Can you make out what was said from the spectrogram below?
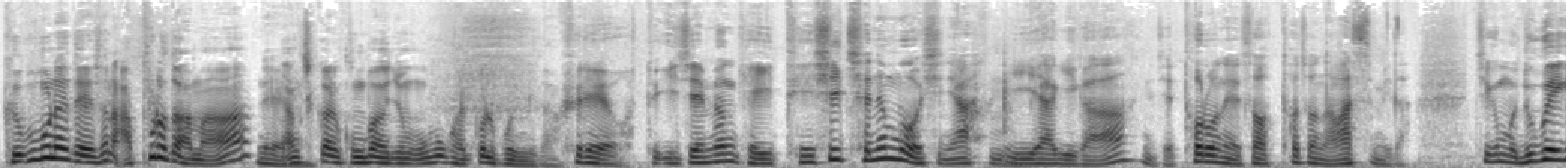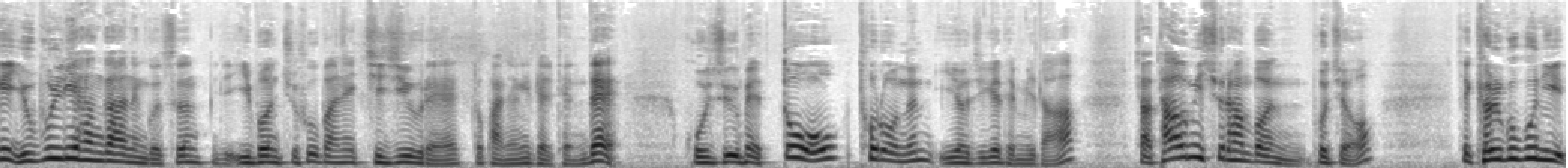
그 부분에 대해서는 앞으로도 아마 네. 양측 간의 공방이 좀 오고 갈 걸로 보입니다. 그래요. 또 이재명 게이트의 실체는 무엇이냐 음. 이 이야기가 이제 토론에서 터져 나왔습니다. 지금 뭐 누구에게 유불리한가 하는 것은 이번 주 후반에 지지율에 또 반영이 될 텐데 그 즈음에 또 토론은 이어지게 됩니다. 자 다음 이슈를 한번 보죠. 자, 결국은 이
